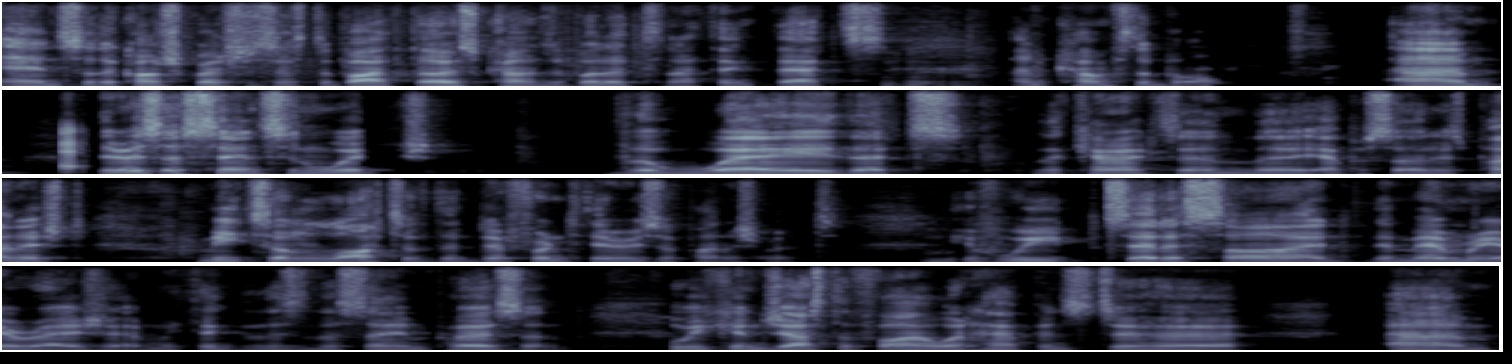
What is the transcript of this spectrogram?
and so the consequences is to bite those kinds of bullets. And I think that's mm-hmm. uncomfortable. Um, there is a sense in which the way that the character in the episode is punished meets a lot of the different theories of punishment. Mm. If we set aside the memory erasure and we think that this is the same person, we can justify what happens to her um,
